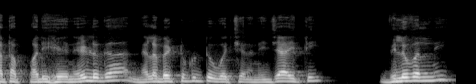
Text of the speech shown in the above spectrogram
గత పదిహేనేళ్ళుగా నిలబెట్టుకుంటూ వచ్చిన నిజాయితీ విలువల్ని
